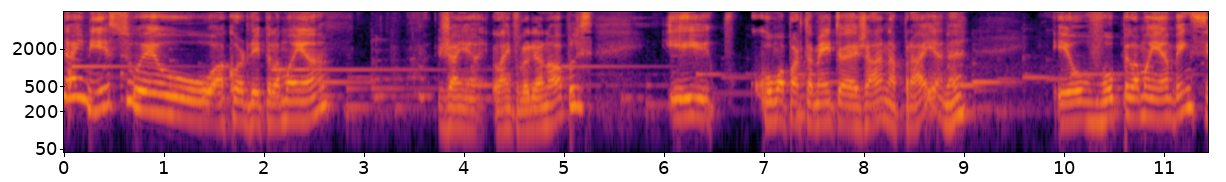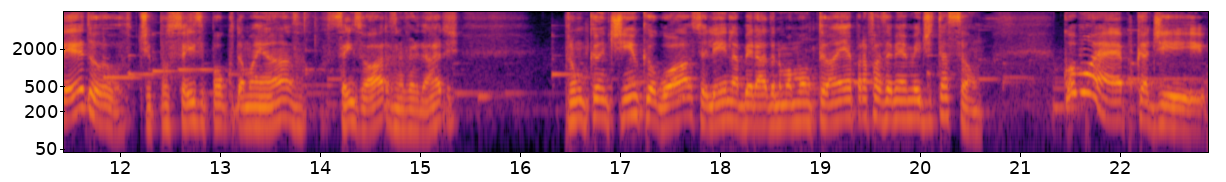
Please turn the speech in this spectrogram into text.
Daí nisso eu acordei pela manhã, já em, lá em Florianópolis, e como o apartamento é já na praia, né? Eu vou pela manhã bem cedo, tipo seis e pouco da manhã, seis horas na verdade, para um cantinho que eu gosto, ali na beirada numa montanha, para fazer minha meditação. Como é época de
